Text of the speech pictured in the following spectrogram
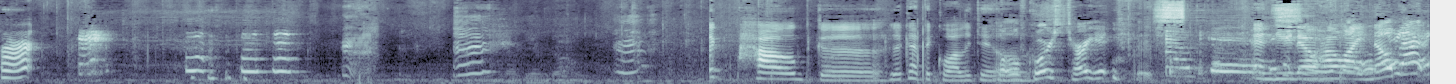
Huh? Look how good. Look at the quality of, Well, of course, Target. this. And do you know how I know that?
